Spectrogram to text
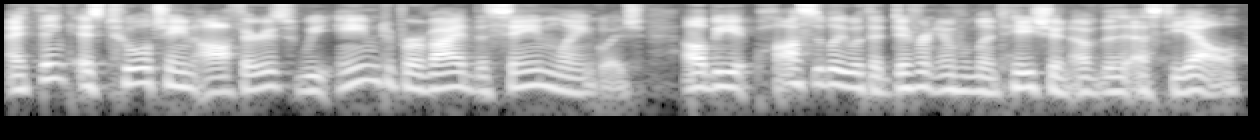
I think as toolchain authors, we aim to provide the same language, albeit possibly with a different implementation of the STL.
